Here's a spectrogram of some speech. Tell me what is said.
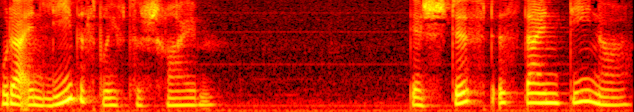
oder einen Liebesbrief zu schreiben. Der Stift ist dein Diener.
